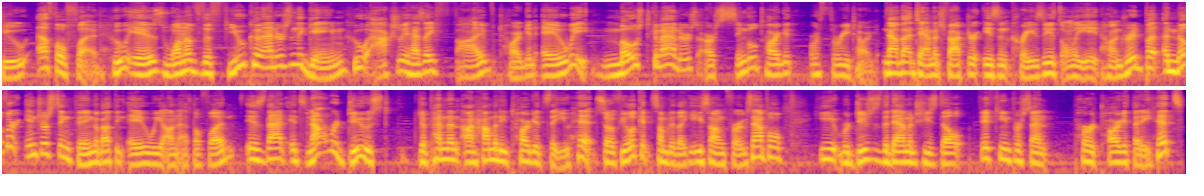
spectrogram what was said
to Aethelflaed who is one of the few commanders in the game who actually has a five target AoE most commanders are single target or three target. Now that damage factor isn't crazy it's only 800 but another interesting thing about the AoE on Aethelflaed is that it's not reduced dependent on how many targets that you hit. So if you look at somebody like Yi Seong for example he reduces the damage he's dealt 15 percent per target that he hits.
